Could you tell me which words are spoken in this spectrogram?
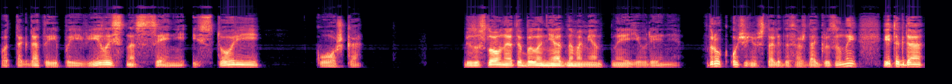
Вот тогда-то и появилась на сцене истории кошка. Безусловно, это было не одномоментное явление. Вдруг очень уж стали досаждать грызуны, и тогда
